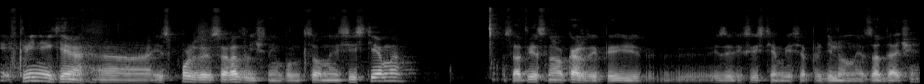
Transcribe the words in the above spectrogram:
В клинике э, используются различные имплантационные системы. Соответственно, у каждой из этих систем есть определенные задачи,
